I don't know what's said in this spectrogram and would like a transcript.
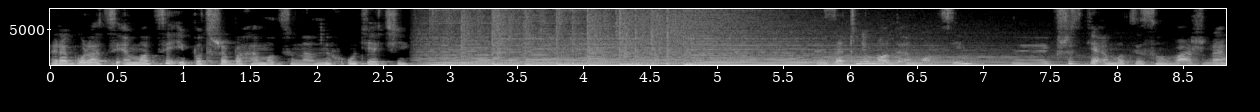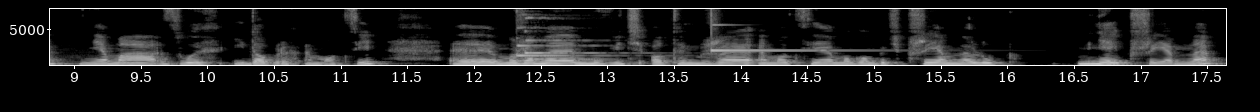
regulacji emocji i potrzebach emocjonalnych u dzieci. Zacznijmy od emocji. E, wszystkie emocje są ważne. Nie ma złych i dobrych emocji. E, możemy mówić o tym, że emocje mogą być przyjemne lub mniej przyjemne.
